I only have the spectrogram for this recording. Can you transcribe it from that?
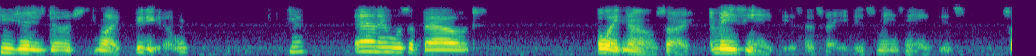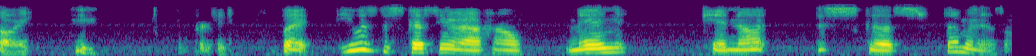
TJ Does Life video. And it was about Oh wait, no, sorry. Amazing Atheist, that's right. It's Amazing Atheist. Sorry. Perfect. But he was discussing about how men cannot discuss feminism.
